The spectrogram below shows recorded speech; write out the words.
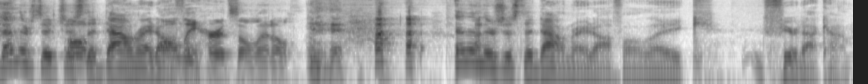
Then there's just Oh, a downright awful. Only hurts a little. And then there's just the downright awful like fear.com.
